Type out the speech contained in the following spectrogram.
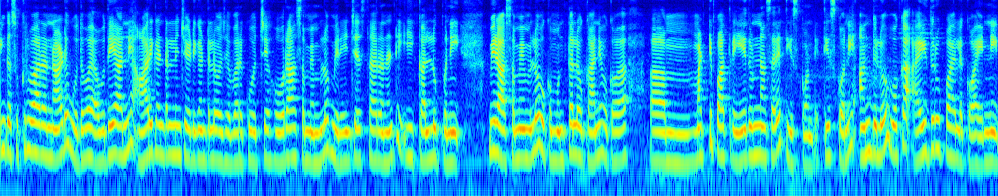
ఇంకా శుక్రవారం నాడు ఉదయ ఉదయాన్నే ఆరు గంటల నుంచి ఏడు గంటల వరకు వచ్చే హోరా సమయంలో మీరు ఏం చేస్తారు అని అంటే ఈ కల్లుప్పుని. మీరు ఆ సమయంలో ఒక ముంతలో కానీ ఒక మట్టి పాత్ర ఏదున్నా సరే తీసుకోండి. తీసుకొని అందులో ఒక ఐదు రూపాయల కాయిన్ని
